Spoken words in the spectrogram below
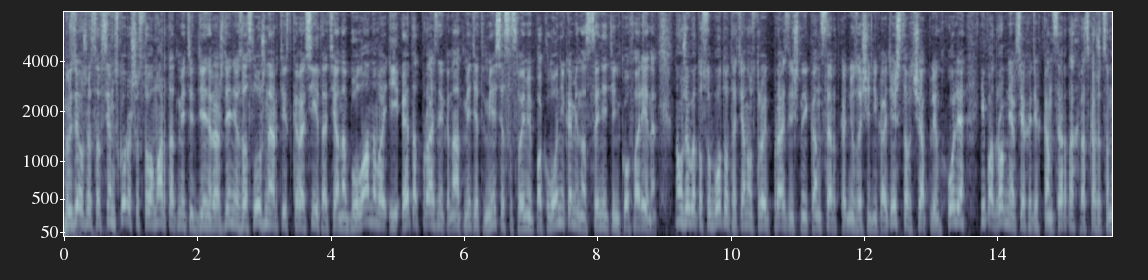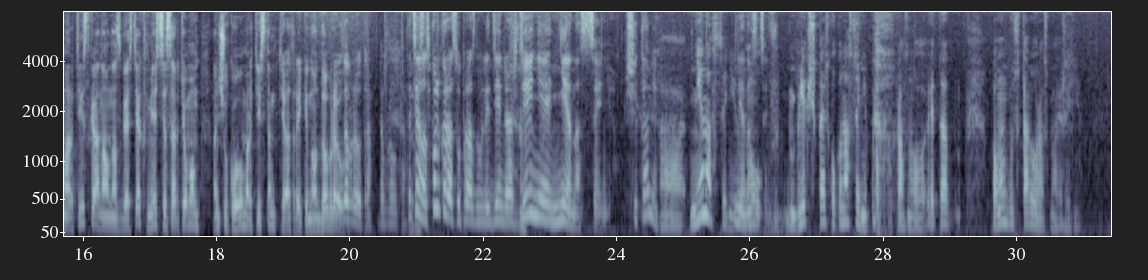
Друзья, уже совсем скоро, 6 марта, отметит день рождения заслуженной артистка России Татьяна Буланова. И этот праздник она отметит вместе со своими поклонниками на сцене Тинькофф Арены. Но уже в эту субботу Татьяна устроит праздничный концерт ко Дню защитника Отечества в Чаплин-холле. И подробнее о всех этих концертах расскажет сама артистка. Она у нас в гостях вместе с Артемом Анчуковым, артистом театра и кино. Доброе утро. Доброе утро. Доброе утро. Татьяна, сколько раз вы праздновали день рождения не на сцене? Считали? А, не на сцене. Не на ну, сцене. в- Легче сказать, сколько на сцене пр- праздновала. Это, по-моему, будет второй раз в моей жизни.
